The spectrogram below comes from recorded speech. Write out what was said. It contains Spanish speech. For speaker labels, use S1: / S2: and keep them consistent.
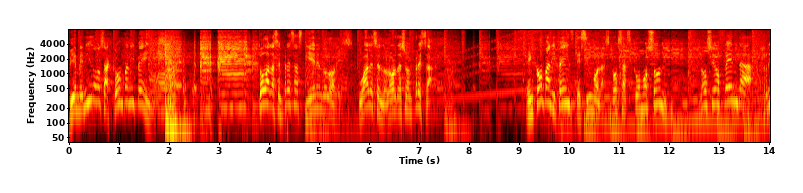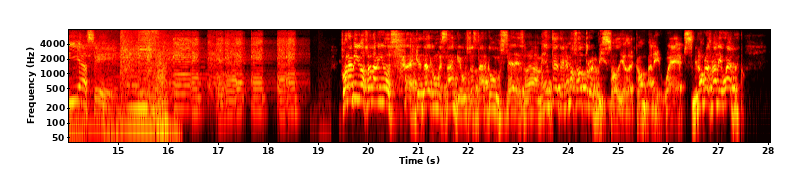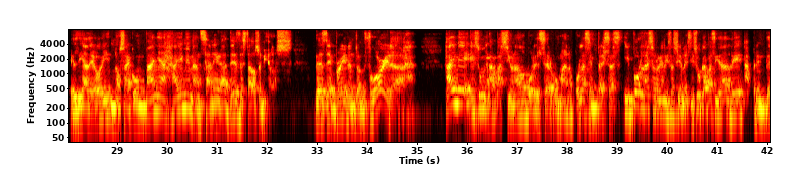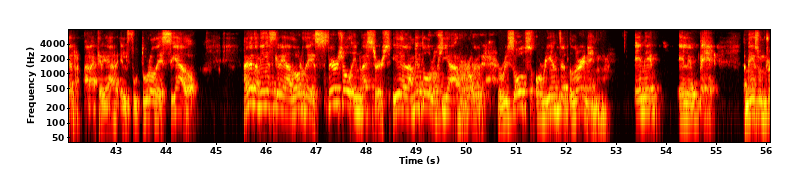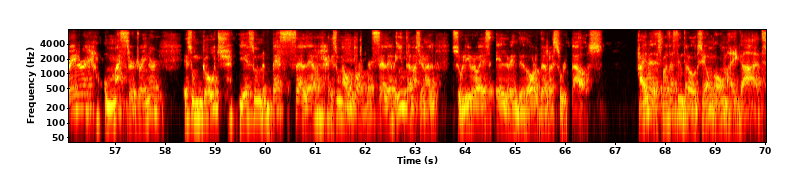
S1: Bienvenidos a Company Pain. Todas las empresas tienen dolores. ¿Cuál es el dolor de su empresa? En Company Pains decimos las cosas como son. No se ofenda, ríase. Hola amigos, hola amigos, ¿qué tal? ¿Cómo están? Qué gusto estar con ustedes nuevamente. Tenemos otro episodio de Company Webs. Mi nombre es Manny Webb. El día de hoy nos acompaña Jaime Manzanera desde Estados Unidos, desde Bradenton, Florida. Jaime es un apasionado por el ser humano, por las empresas y por las organizaciones y su capacidad de aprender para crear el futuro deseado. Jaime también es creador de Spiritual Investors y de la metodología ROL, Results Oriented Learning, NLP. También es un trainer, un master trainer, es un coach y es un bestseller, es un autor bestseller internacional. Su libro es El vendedor de resultados. Jaime, después de esta introducción, oh my God,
